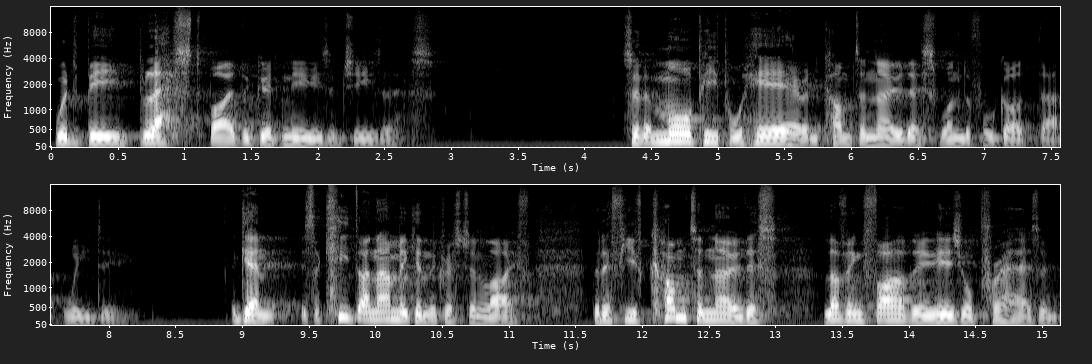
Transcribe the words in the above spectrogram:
would be blessed by the good news of Jesus. So that more people hear and come to know this wonderful God that we do. Again, it's a key dynamic in the Christian life that if you've come to know this loving Father who hears your prayers, and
